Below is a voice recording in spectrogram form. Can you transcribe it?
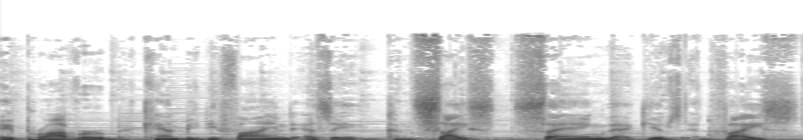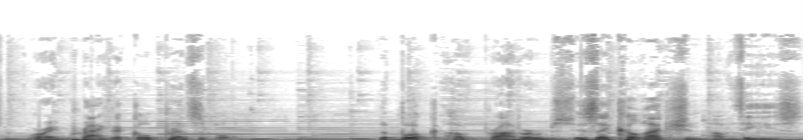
A proverb can be defined as a concise saying that gives advice or a practical principle. The book of Proverbs is a collection of these,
